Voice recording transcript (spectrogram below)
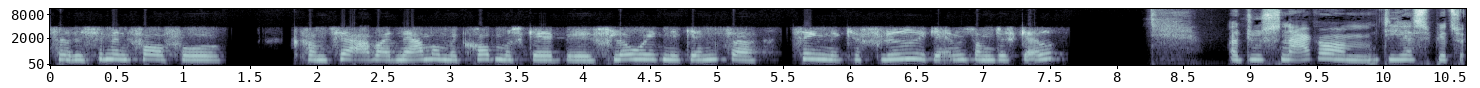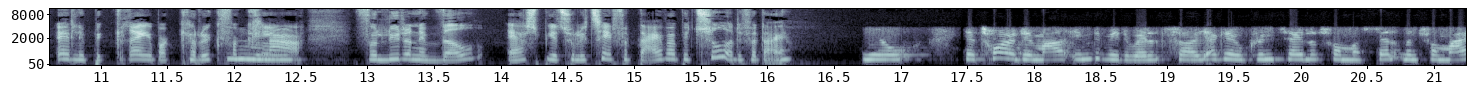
Så det er simpelthen for at få komme til at arbejde nærmere med kroppen og skabe øh, flow i den igen, så tingene kan flyde igen, som det skal. Og du snakker om de her spirituelle begreber. Kan du ikke forklare mm. for lytterne, hvad er spiritualitet for dig? Hvad betyder det for dig? Jo, jeg tror jo, det er meget individuelt, så jeg kan jo kun tale ud for mig selv, men for mig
